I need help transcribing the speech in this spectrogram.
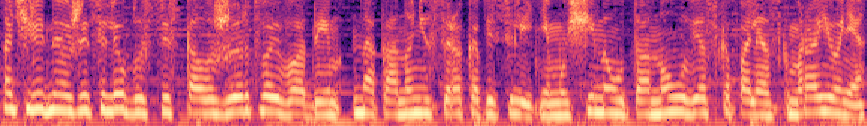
Очередной житель области стал жертвой воды. Накануне 45-летний мужчина утонул в Вязкополянском районе.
